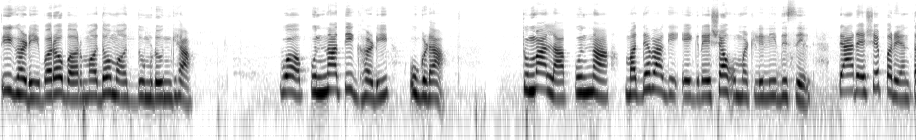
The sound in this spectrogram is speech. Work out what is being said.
ती घडी बरोबर मधोमध दुमडून घ्या. व पुन्हा ती घडी उघडा. तुम्हाला पुन्हा मध्यभागी एक रेषा उमटलेली दिसेल. त्या रेषेपर्यंत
